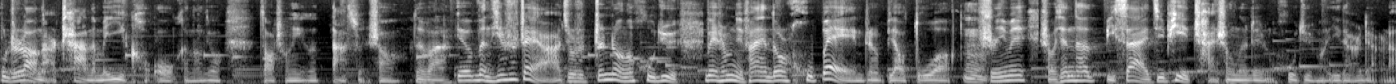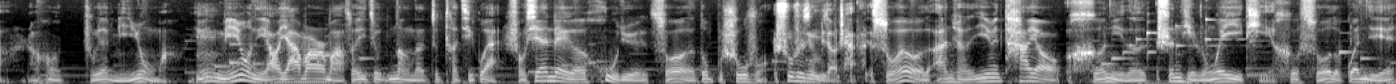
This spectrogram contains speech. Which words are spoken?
不知道哪儿差那么一口，可能就造成一个大损伤，对吧？因为问题是这样，就是真正的护具，为什么你发现都是护背这比较多？嗯，是因为首先它比赛 GP 产生的这种护具嘛，一点点的，然后。逐渐民用嘛，因为民用你要压弯嘛，所以就弄得就特奇怪。首先，这个护具所有的都不舒服，舒适性比较差。所有的安全，因为它要和你的身体融为一体，和所有的关节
